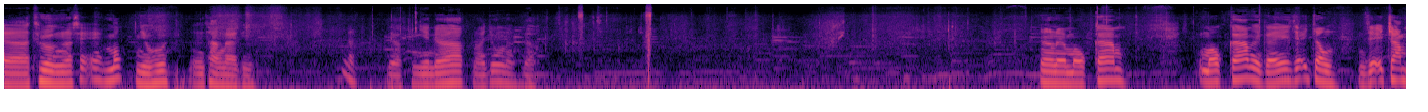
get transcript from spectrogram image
ờ, thường nó sẽ mốc nhiều hơn. Thằng này thì được nhìn được nói chung là được. Thằng này màu cam màu cam thì cái dễ trồng dễ chăm.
